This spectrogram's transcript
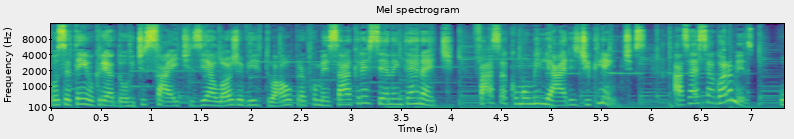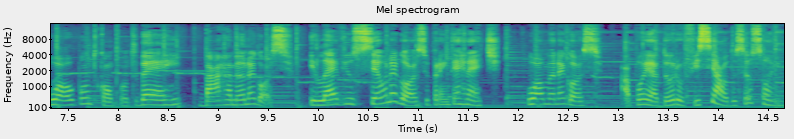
você tem o criador de sites e a loja virtual para começar a crescer na internet. Faça como milhares de clientes. Acesse agora mesmo uol.com.br barra meu negócio e leve o seu negócio para a internet. UOL Meu Negócio, apoiador oficial do seu sonho.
